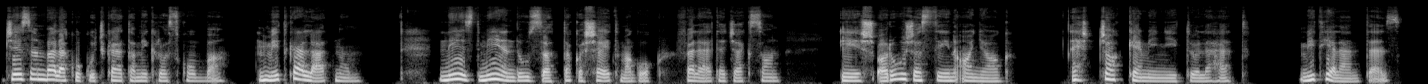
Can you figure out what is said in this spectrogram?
Jason belekukucskált a mikroszkópba. Mit kell látnom? Nézd, milyen duzzadtak a sejtmagok, felelte Jackson, és a rózsaszín anyag. Ez csak keményítő lehet. Mit jelent ez?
